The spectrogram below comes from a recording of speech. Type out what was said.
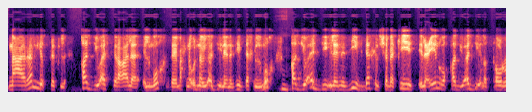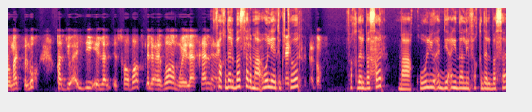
مع رمي الطفل قد يؤثر على المخ زي ما إحنا قلنا يؤدي إلى نزيف داخل المخ قد يؤدي إلى نزيف داخل شبكية العين وقد يؤدي إلى التورمات في المخ قد يؤدي إلى الإصابات في العظام وإلى خلع فقد البصر معقول يا دكتور؟ فقد البصر معقول يؤدي أيضا لفقد البصر؟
